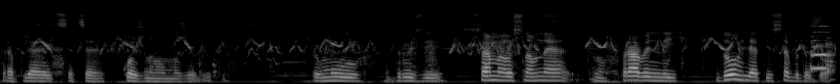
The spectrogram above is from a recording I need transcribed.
трапляються, це в кожного може бути. Тому, друзі, саме основне ну, правильний догляд і все буде добре.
